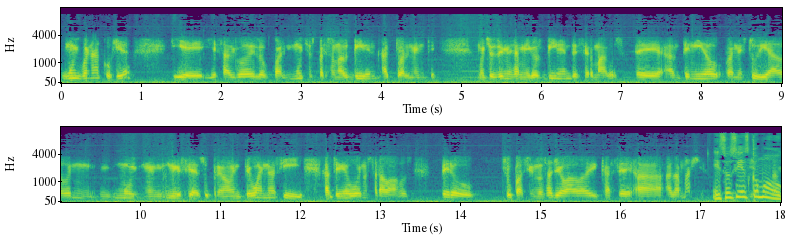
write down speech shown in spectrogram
muy buena acogida y, eh, y es algo de lo cual muchas personas viven actualmente. Muchos de mis amigos viven de ser magos, eh, han tenido, han estudiado en, muy, en universidades supremamente buenas y han tenido buenos trabajos, pero su pasión los ha llevado a dedicarse a, a la magia. Eso sí es Y como... lo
